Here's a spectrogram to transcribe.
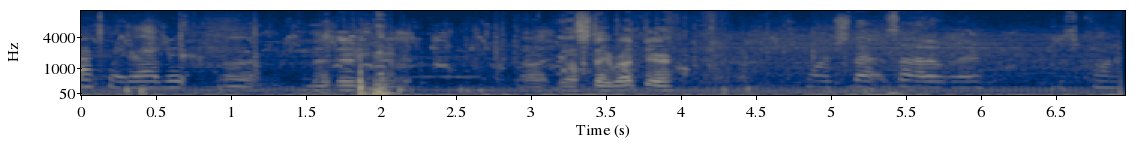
I can grab it. All right, let Daddy grab it. All right, y'all stay right there. Watch that side over there. This corner.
